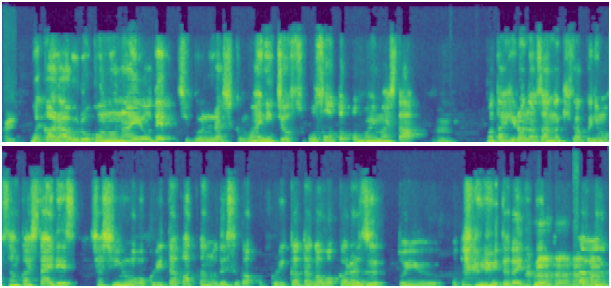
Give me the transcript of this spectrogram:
はい目から鱗の内容で自分らしく毎日を過ごそうと思いました。うんまた、ひろなさんの企画にも参加したいです。写真を送りたかったのですが、送り方がわからずというお便りをいただいてて、多分、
